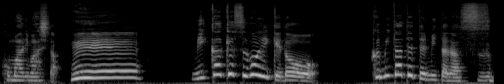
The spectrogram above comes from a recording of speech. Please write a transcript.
困りました。見かけすごいけど組み立ててみたらすっ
